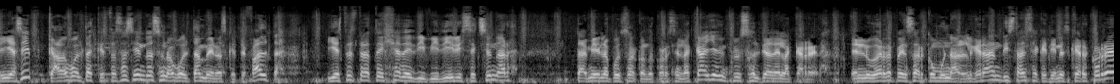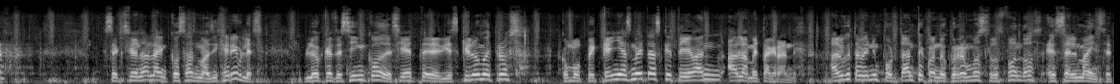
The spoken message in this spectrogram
Y así, cada vuelta que estás haciendo es una vuelta menos que te falta. Y esta estrategia de dividir y seccionar también la puedes usar cuando corres en la calle o incluso el día de la carrera. En lugar de pensar como una gran distancia que tienes que recorrer, seccionarla en cosas más digeribles. Bloques de 5, de 7, de 10 kilómetros, como pequeñas metas que te llevan a la meta grande. Algo también importante cuando corremos los fondos es el mindset.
